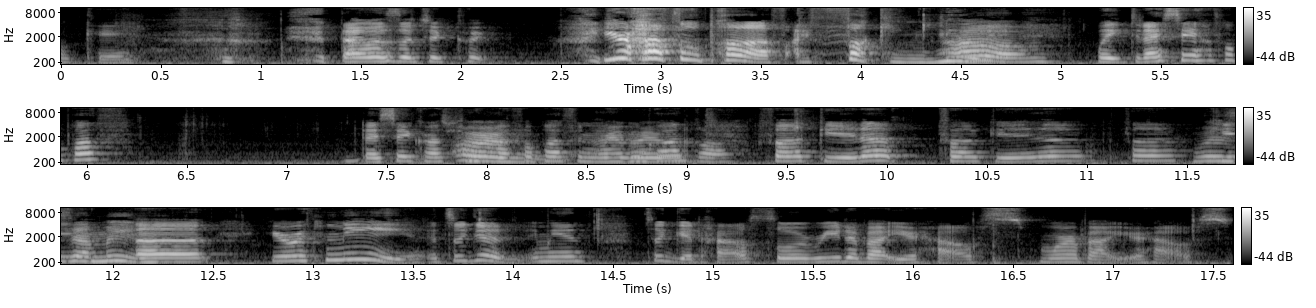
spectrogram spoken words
Okay. that was such a quick. You're Hufflepuff! I fucking knew Oh. it. Wait, did I say Hufflepuff? Did I say cross between Um, Hufflepuff and uh, Ravenclaw? Ravenclaw. Fuck it up, fuck it up, fuck What does that mean? up. You're with me. It's a good, I mean, it's a good house. So we'll read about your house. More about your house.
